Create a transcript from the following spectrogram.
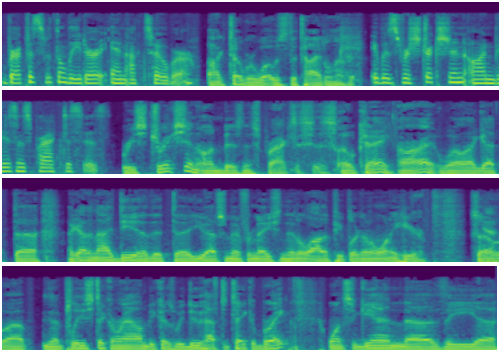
Breakfast with the Leader in October. October. What was the title of it? It was restriction on business practices. Restriction on business practices. Okay. All right. Well, I got, uh, I got an idea that uh, you have some information that a lot of people are going to want to hear. So, uh, you know, please stick around because we do have to take a break. Once again, uh, the, uh,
